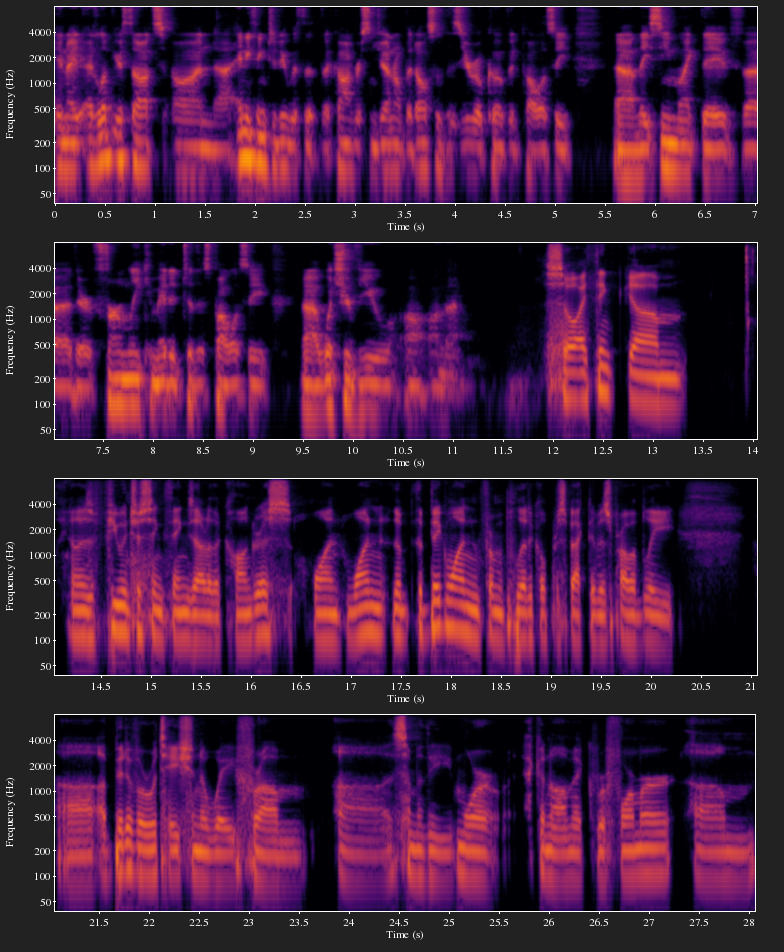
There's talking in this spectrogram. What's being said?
and I, would love your thoughts on anything to do with the, the, Congress in general, but also the zero COVID policy. they seem like they've they're firmly committed to this policy. what's your view on that? So I think um, you know, there's a few interesting things out of the Congress. One, one, the, the big one from a political perspective is probably uh, a bit of a rotation away from uh, some of the more economic reformer um,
